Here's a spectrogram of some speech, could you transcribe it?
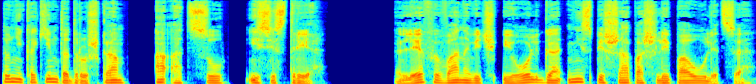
то не каким-то дружкам, а отцу и сестре. Лев Иванович и Ольга не спеша пошли по улице.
